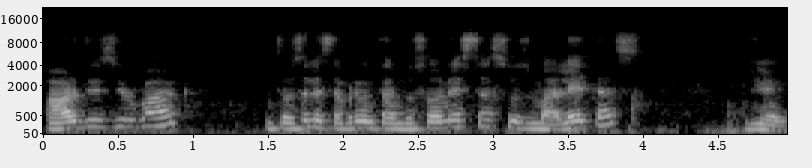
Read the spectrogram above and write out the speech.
¿are these your bag? Entonces le está preguntando, ¿son estas sus maletas? Bien.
